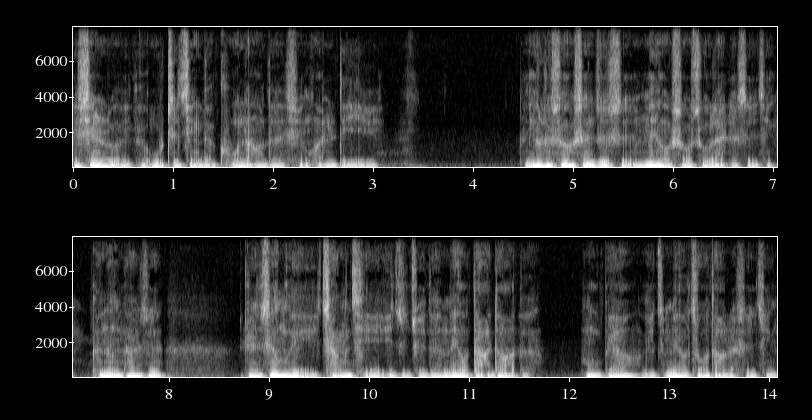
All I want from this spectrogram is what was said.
就陷入一个无止境的苦恼的循环地狱。有的时候甚至是没有说出来的事情，可能他是人生里长期一直觉得没有达到的目标，一直没有做到的事情。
